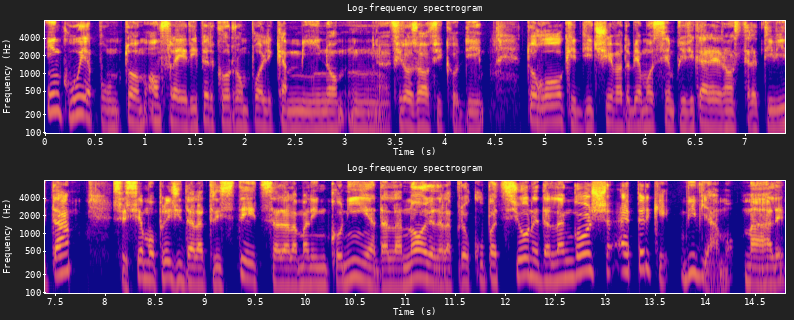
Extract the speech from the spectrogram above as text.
in cui appunto Onfray ripercorre un po' il cammino mh, mm, filosofico di Thoreau che diceva dobbiamo semplificare le nostre attività, se siamo presi dalla tristezza, dalla malinconia, dalla noia, dalla preoccupazione, dall'angoscia, è perché viviamo male.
